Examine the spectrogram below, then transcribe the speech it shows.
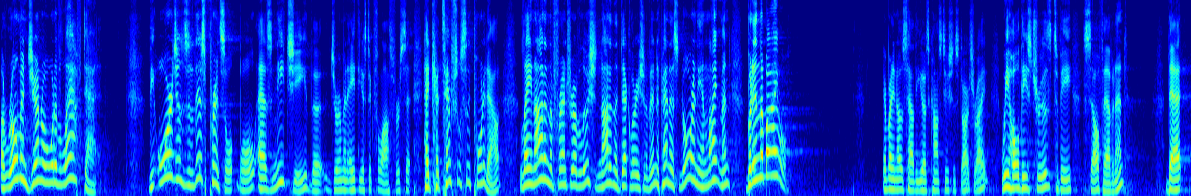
A Roman general would have laughed at it. The origins of this principle, as Nietzsche, the German atheistic philosopher, said, had contemptuously pointed out, lay not in the French Revolution, not in the Declaration of Independence, nor in the Enlightenment, but in the Bible. Everybody knows how the U.S. Constitution starts, right? We hold these truths to be self evident that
